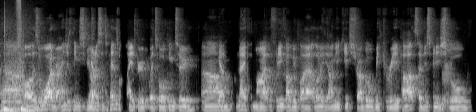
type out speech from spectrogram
Um, oh, there's a wide range of things to be yep. honest. It depends what age group we're talking to. Um, yep. Nathan and I at the footy club we play at, a lot of the younger kids struggle with career paths. They've just finished mm. school,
